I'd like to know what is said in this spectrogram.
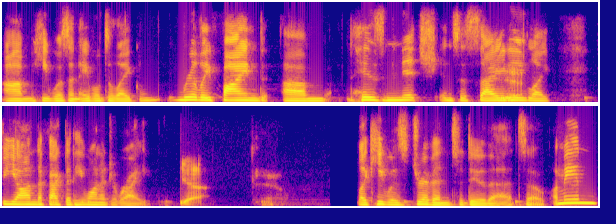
um, he wasn't able to like really find um, his niche in society, Yeah. like beyond the fact that he wanted to write. Yeah. Yeah. Like he was driven to do that. So, I mean,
